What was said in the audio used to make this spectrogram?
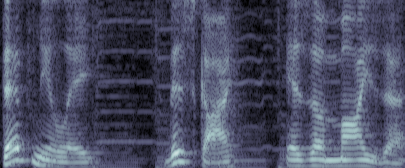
，definitely this guy is a miser。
